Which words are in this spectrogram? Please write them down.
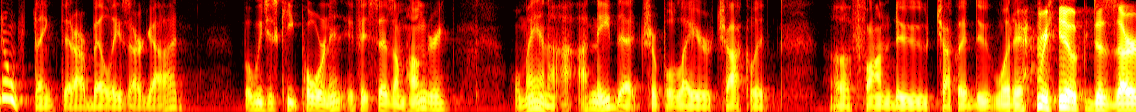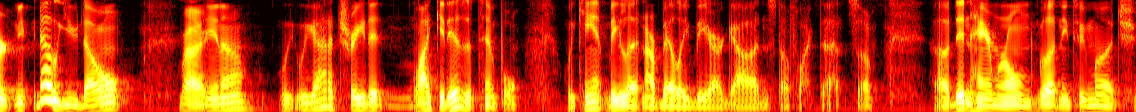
don't think that our belly is our God, but we just keep pouring in. If it says I'm hungry, well, man, I, I need that triple layer chocolate uh, fondue, chocolate do whatever you know, dessert. No, you don't. Right. You know, we we got to treat it like it is a temple. We can't be letting our belly be our god and stuff like that. So, uh, didn't hammer on gluttony too much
